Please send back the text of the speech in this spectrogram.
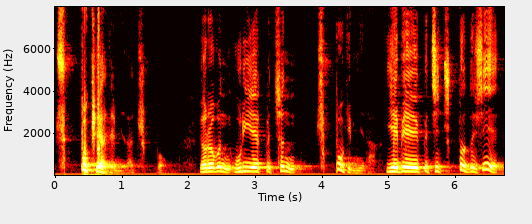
축복해야 됩니다. 축복. 여러분 우리의 끝은 축복입니다. 예배의 끝이 축도듯이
